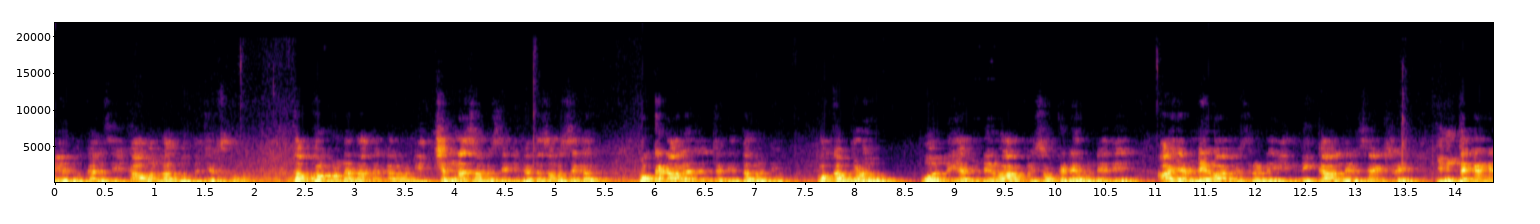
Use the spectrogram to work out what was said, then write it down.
నేను కలిసి కావాలని అభివృద్ధి చేసుకోవాలి తప్పకుండా నాతో కలవండి. ఇది చిన్న సమస్య ఇది పెద్ద సమస్య కాదు. ఒక్కటి ఆలోచించండి ఇంతమంది. ఒకప్పుడు ఓన్లీ ఎండిఓ ఆఫీస్ ఒక్కటే ఉండేది. ఆ ఎండిఓ ఆఫీస్లోనే ఇన్ని కాలనీలు శాంక్షన్ అయ్యాయి ఇంతకంటే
